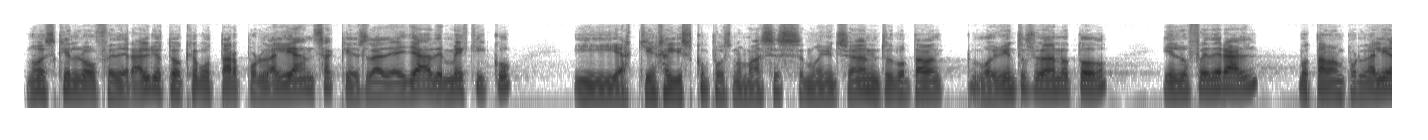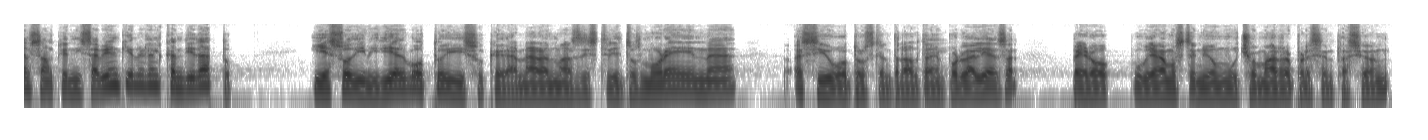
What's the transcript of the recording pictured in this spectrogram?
no, es que en lo federal yo tengo que votar por la alianza, que es la de allá de México, y aquí en Jalisco pues nomás es Movimiento Ciudadano, entonces votaban Movimiento Ciudadano todo, y en lo federal votaban por la alianza, aunque ni sabían quién era el candidato. Y eso dividía el voto y hizo que ganaran más distritos Morena, hubo otros que entraron también por la alianza, pero hubiéramos tenido mucho más representación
